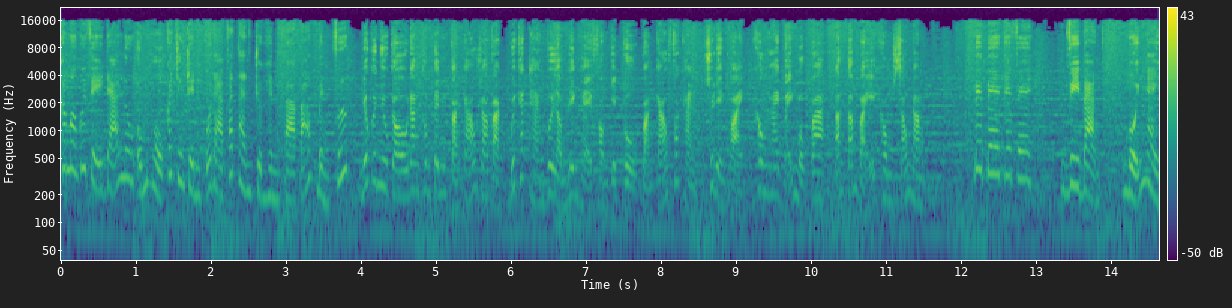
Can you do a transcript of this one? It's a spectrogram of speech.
Cảm ơn quý vị đã luôn ủng hộ các chương trình của Đài Phát thanh truyền hình và báo Bình Phước. Nếu có nhu cầu đăng thông tin quảng cáo ra vặt, quý khách hàng vui lòng liên hệ phòng dịch vụ quảng cáo phát hành số điện thoại 02713 887065. BBTV, vì bạn, mỗi ngày.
